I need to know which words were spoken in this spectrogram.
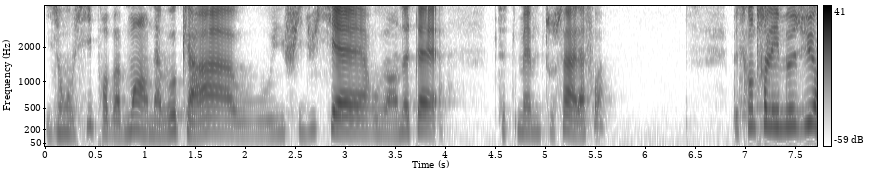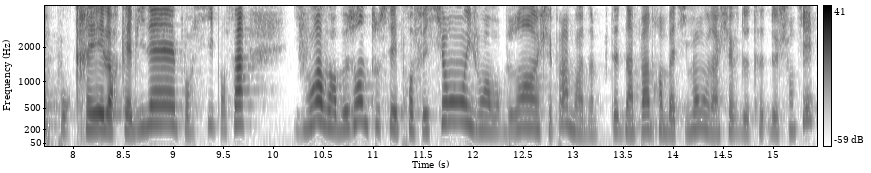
Ils ont aussi probablement un avocat ou une fiduciaire ou un notaire. Peut-être même tout ça à la fois. Parce qu'entre les mesures pour créer leur cabinet, pour ci, pour ça, ils vont avoir besoin de toutes ces professions, ils vont avoir besoin, je sais pas peut-être d'un peintre en bâtiment ou d'un chef de, chantier,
